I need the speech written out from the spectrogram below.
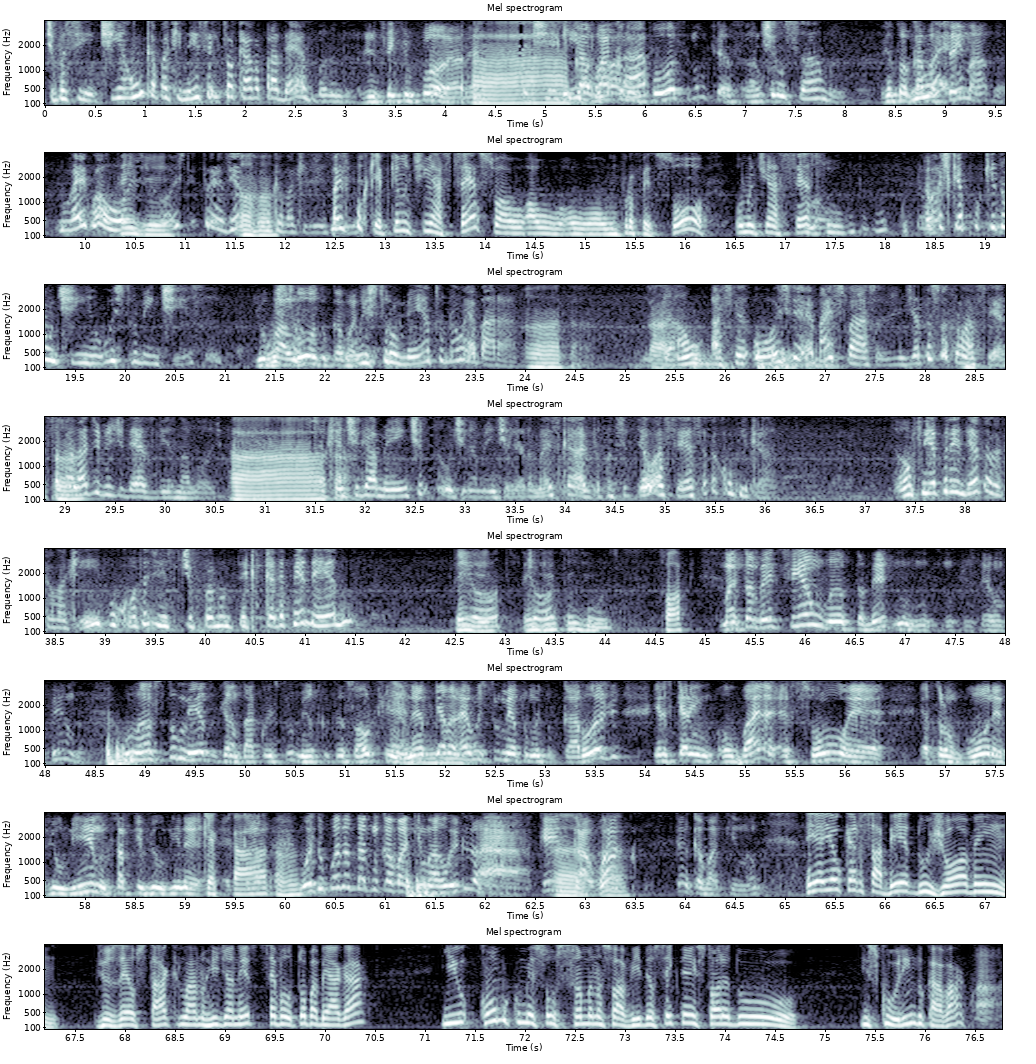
Tipo assim, tinha um cavaquinista, ele tocava para 10 bandas. A gente tinha que implorar, né? Ah, tinha Se que o cavaco implorar. não fosse, não tinha samba. Não tinha um samba. A gente tocava Não é- sem nada. Não é igual hoje. Entendi. Hoje tem 300 Aham. mil cavaquinistas. Mas por quê? Porque não tinha acesso ao, ao- ao- a um professor? Ou não tinha acesso. Eu acho que é porque não tinha o instrumentista. E o, O instru- valor do O cavaquinho. instrumento não é barato. Ah, tá. Tá. Então, as hoje é mais fácil. Hoje em dia a pessoa tem um acesso. Ah. vai lá e divide 10 vezes na loja. Ah, Só que tá. antigamente, não. Antigamente ele era mais caro. Então, para se ter o acesso era complicado. Então, eu fui aprender a tocar cavaquinho por conta disso. Tipo, para não ter que ficar dependendo Entendi, de, outro, de entendi, outros entendi. músicos. Top. Mas também tinha um lance também, não, não- não te interrompendo, o lance do medo de andar com o instrumento que o pessoal tinha, É. né? Porque é um instrumento muito caro. Hoje, eles querem roubar, é, é som, é, é trombone, é violino, sabe que violino é, Que é caro, aham. Hoje você pode andar com um cavaquinho na rua e dizer, ah, que é esse Ah, cavaco? Quero cavaquinho, não. E aí eu quero saber do jovem José Eustáquio lá no Rio de Janeiro. Você voltou para BH? E como começou o samba na sua vida? Eu sei que tem a história do escurinho do cavaco. Ah,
